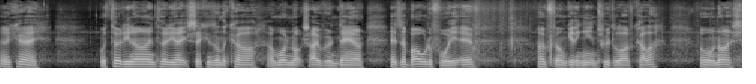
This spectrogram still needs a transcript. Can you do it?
Okay, with 39, 38 seconds on the car and one notch over and down, there's a boulder for you, Ev. Hopefully I'm getting it in true to life colour. Oh, nice.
